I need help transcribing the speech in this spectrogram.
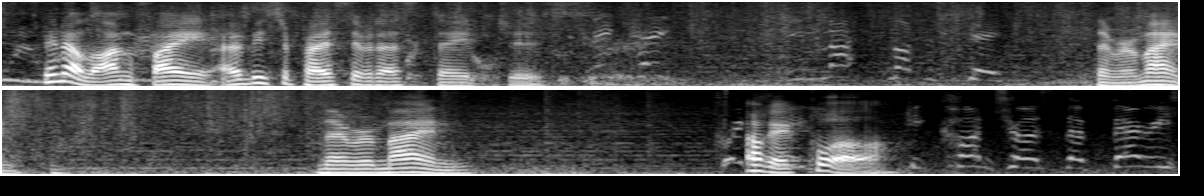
It's been a long fight. I would be surprised if it has stages. Never mind. Never mind. Okay, cool. He conjures the very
